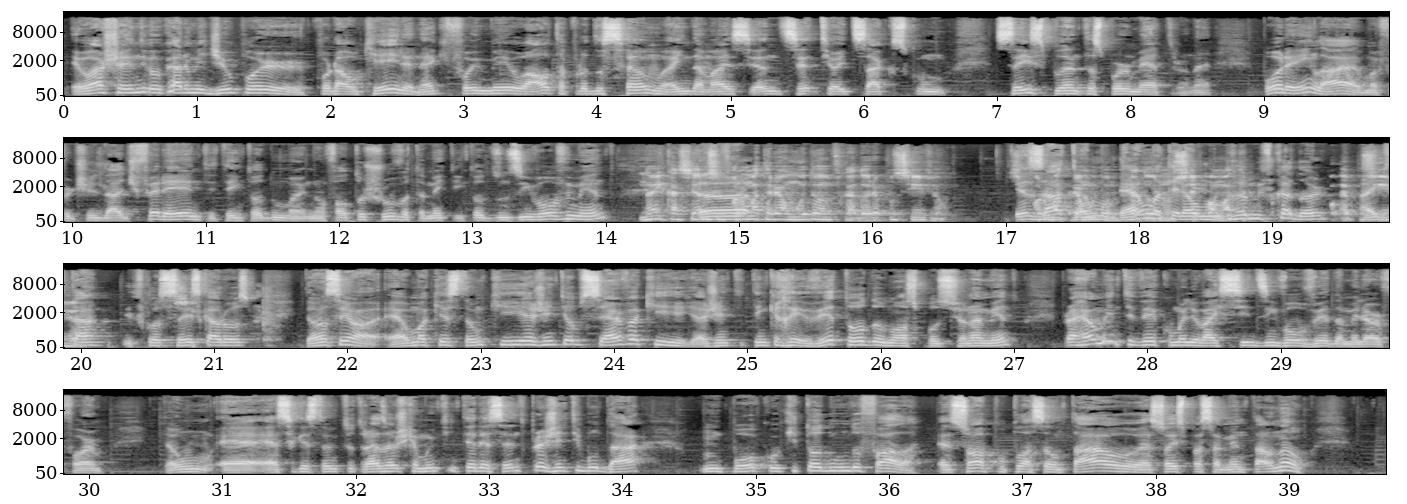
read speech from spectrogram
Eu acho ainda que o cara mediu por, por alqueira, né? Que foi meio alta a produção, ainda mais esse ano, de 108 sacos com seis plantas por metro, né? Porém, lá é uma fertilidade diferente, tem todo uma. Não faltou chuva também, tem todo um desenvolvimento. Não, e Cassiano, uh, se for um ah, material muito ramificador, é possível. Se Exato, é um, é um material muito ramificador. É Aí que tá. E ficou seis caroços. Então, assim, ó, é uma questão que a gente observa que a gente tem que rever todo o nosso posicionamento para realmente ver como ele vai se desenvolver da melhor forma. Então, é, essa questão que tu traz, eu acho que é muito interessante para a gente mudar um pouco o que todo mundo fala. É só a população tal, é só espaçamento tal. Não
